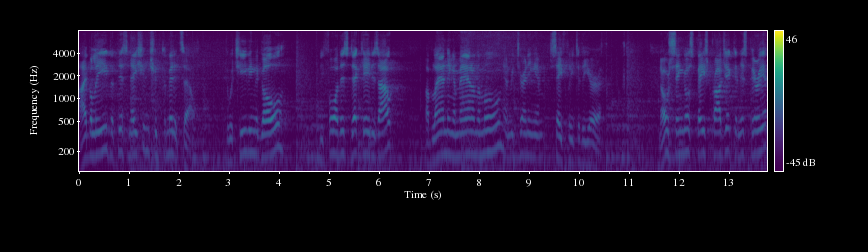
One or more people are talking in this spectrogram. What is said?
I believe that this nation should commit itself to achieving the goal before this decade is out of landing a man on the moon and returning him safely to the earth. No single space project in this period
